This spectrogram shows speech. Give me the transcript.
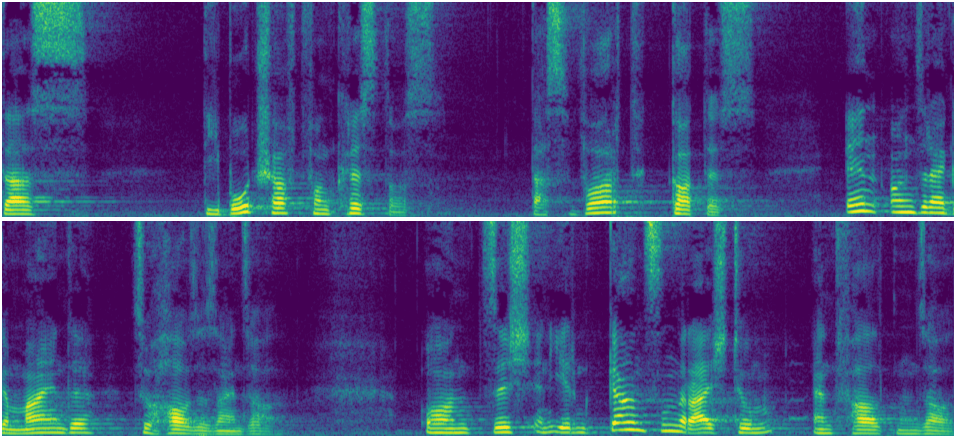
dass die Botschaft von Christus, das Wort Gottes in unserer Gemeinde zu Hause sein soll und sich in ihrem ganzen Reichtum entfalten soll.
